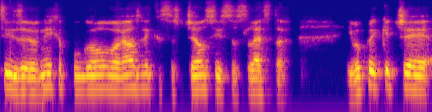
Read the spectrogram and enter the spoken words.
се изравниха по голова разлика с Челси и с Лестър. И въпреки, че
